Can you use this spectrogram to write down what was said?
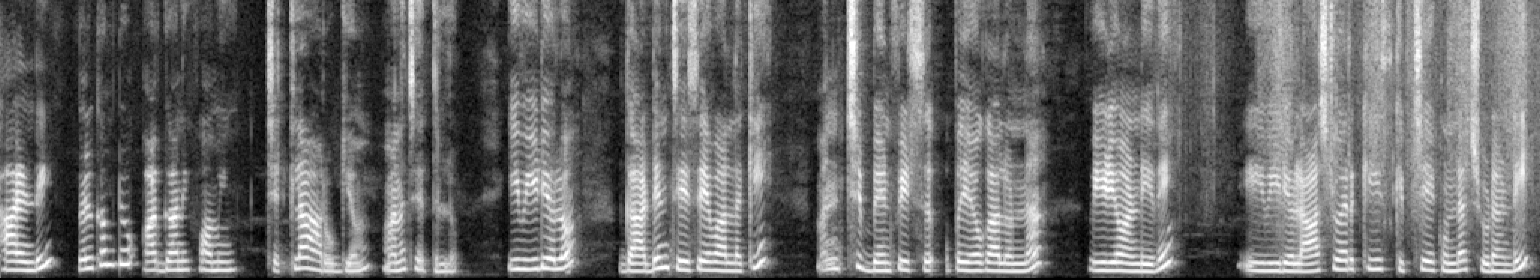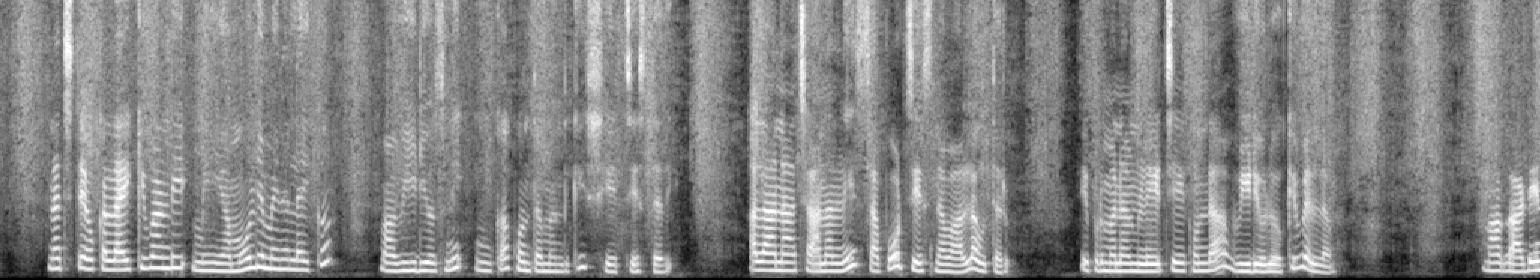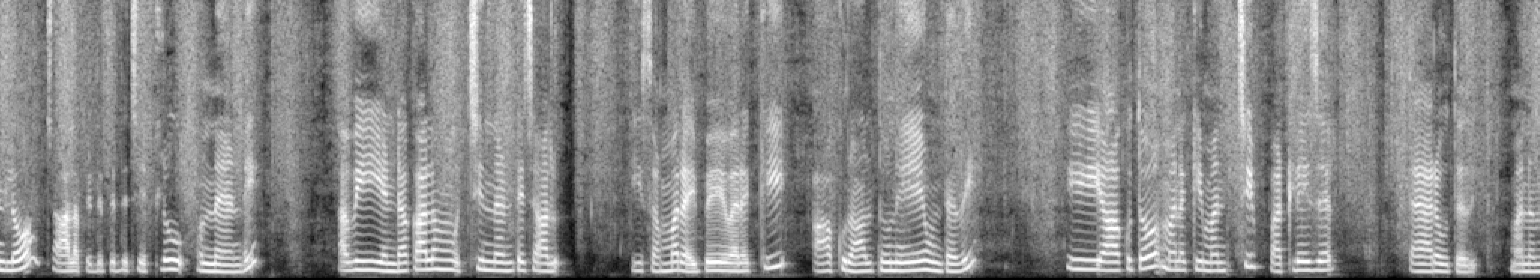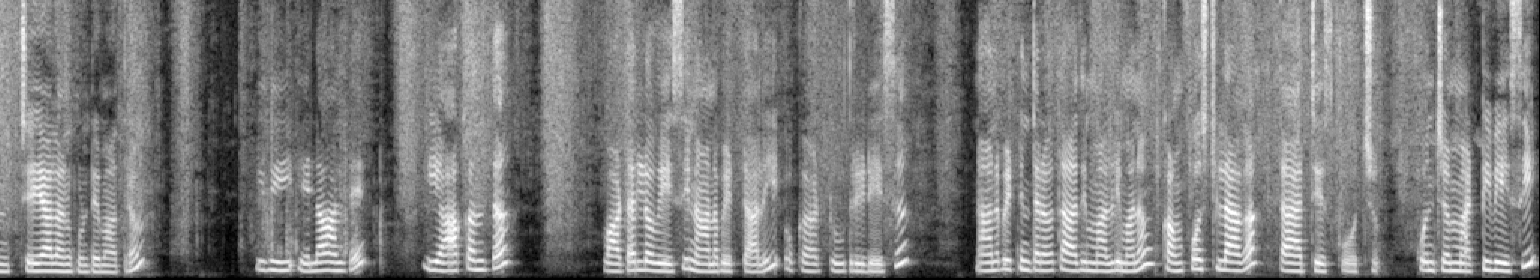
Hi అండి. Welcome to organic farming. చెట్ల ఆరోగ్యం మన చేతుల్లో. ఈ వీడియోలో గార్డెన్ చేసే వాళ్ళకి మంచి బెనిఫిట్స్ ఉపయోగాలున్న వీడియో అండి ఇది. ఈ వీడియో లాస్ట్ వరకు స్కిప్ చేయకుండా చూడండి. నచ్చితే ఒక లైక్ ఇవ్వండి. మీ అమూల్యమైన లైక్ మా వీడియోస్ని ఇంకా కొంతమందికి షేర్ చేస్తుంది. అలా నా ఛానల్ని సపోర్ట్ చేసిన వాళ్ళు అవుతారు. ఇప్పుడు మనం లేట్ చేయకుండా వీడియోలోకి వెళ్దాం. మా గార్డెన్లో చాలా పెద్ద పెద్ద చెట్లు ఉన్నాయండి. అవి ఎండాకాలం వచ్చిందంటే చాలు. ఈ సమ్మర్ అయిపోయే వరకు ఆకు రాలుతూనే ఉంటుంది. ఈ ఆకుతో మనకి మంచి ఫర్టిలైజర్ తయారవుతుంది. మనం చేయాలనుకుంటే మాత్రం. ఇది ఎలా అంటే ఈ ఆకంతా వాటర్లో వేసి నానబెట్టాలి. ఒక టూ త్రీ డేస్ నానబెట్టిన తర్వాత అది మళ్ళీ మనం కంపోస్ట్ లాగా తయారు చేసుకోవచ్చు. కొంచెం మట్టి వేసి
